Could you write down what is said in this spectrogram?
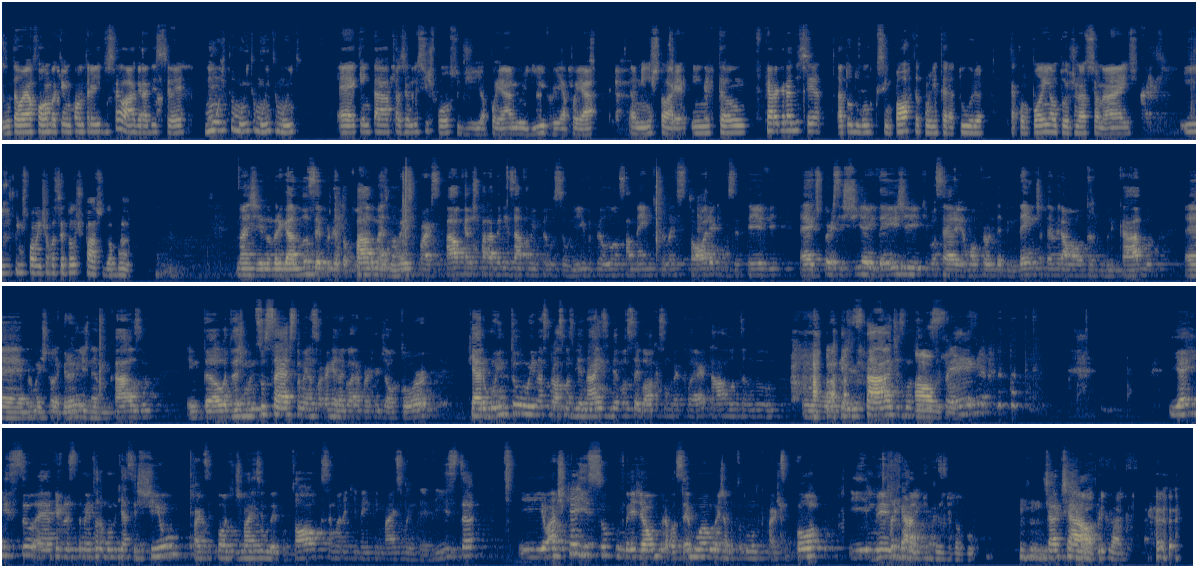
Então é a forma que eu encontrei de, sei lá, agradecer muito, muito, muito, muito é, quem está fazendo esse esforço de apoiar meu livro e apoiar a minha história. Então, quero agradecer a todo mundo que se importa com literatura, que acompanha autores nacionais e principalmente a você pelo espaço, Gabu. Imagina, obrigado você por ter topado mais uma vez participar. Eu quero te parabenizar também pelo seu livro, pelo lançamento, pela história que você teve, é, de persistir aí desde que você era um autor independente até virar um autor publicado é, para uma editora grande, né, no caso. Então, eu desejo muito sucesso também na sua carreira agora a partir de autor. Quero muito ir nas próximas bienais e ver você igual que a Sandra Clare, tá? Lotando aqueles estádios, lotando senha. E é isso. É, eu queria agradecer também a todo mundo que assistiu, participou aqui de mais um Beco Talk. Semana que vem tem mais uma entrevista. E eu acho que é isso. Um beijão para você, Juan. Um beijão para todo mundo que participou. E Beijo, obrigado. tchau, tchau. tchau. Obrigado.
